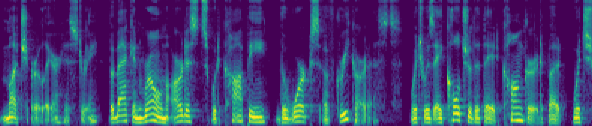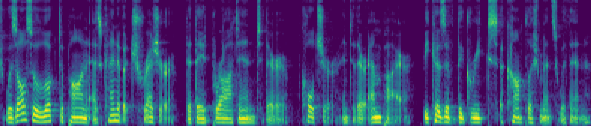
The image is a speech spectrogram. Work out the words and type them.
much earlier history. But back in Rome, artists would copy the works of Greek artists, which was a culture that they had conquered, but which was also looked upon as kind of a treasure that they had brought into their culture, into their empire, because of the Greeks' accomplishments within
